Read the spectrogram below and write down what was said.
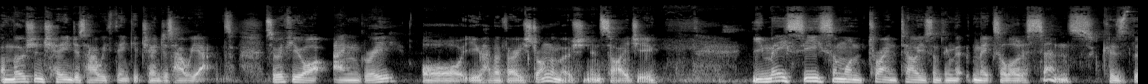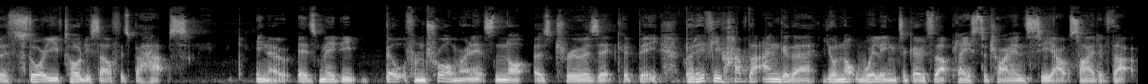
Emotion changes how we think; it changes how we act. So if you are angry or you have a very strong emotion inside you, you may see someone try and tell you something that makes a lot of sense because the story you've told yourself is perhaps you know, it's maybe built from trauma and it's not as true as it could be. But if you have that anger there, you're not willing to go to that place to try and see outside of that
